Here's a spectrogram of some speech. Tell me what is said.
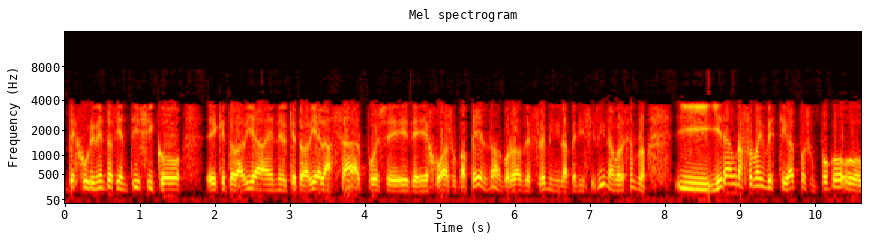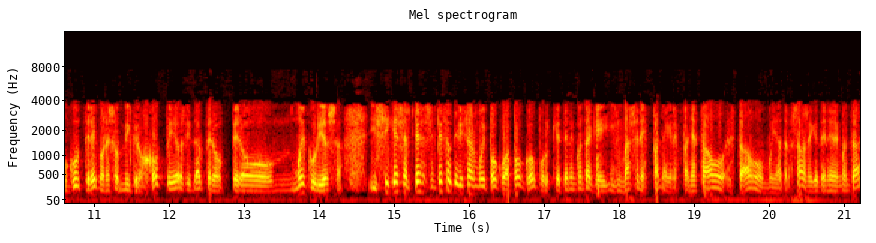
descubrimiento científico eh, que todavía, en el que todavía el azar, pues, eh, de jugar su papel, ¿no? Acordados de Fleming y la penicilina, por ejemplo. Y, y, era una forma de investigar, pues, un poco cutre, con esos microscopios y tal, pero, pero muy curiosa. Y sí que se empieza, se empieza a utilizar muy poco a poco, porque ten en cuenta que, y más en España, que en España estábamos, estábamos muy atrasados, hay que tener en cuenta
